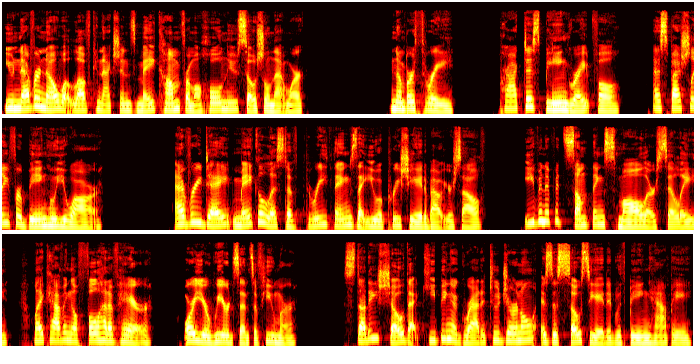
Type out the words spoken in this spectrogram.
You never know what love connections may come from a whole new social network. Number three, practice being grateful, especially for being who you are. Every day, make a list of three things that you appreciate about yourself, even if it's something small or silly, like having a full head of hair or your weird sense of humor. Studies show that keeping a gratitude journal is associated with being happy.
